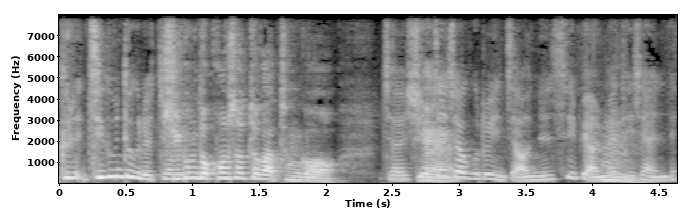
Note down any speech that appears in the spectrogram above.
그, 지금도 그렇죠. 지금도 콘서트 같은 거 저 실제적으로 예. 이제 얻는 수입이 얼마 음. 되지 않는데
